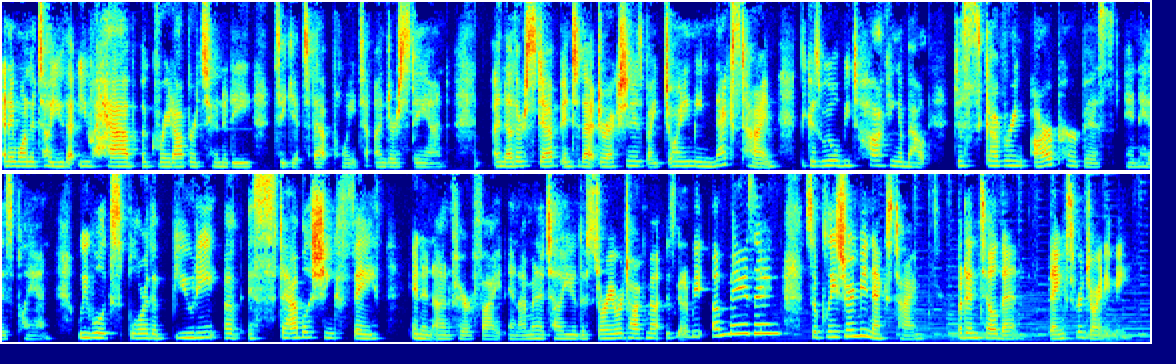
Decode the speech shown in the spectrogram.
And I want to tell you that you have a great opportunity to get to that point to understand. Another step into that direction is by joining me next time because we will be talking about discovering our purpose in His plan. We will explore the beauty of establishing faith in an unfair fight. And I'm going to tell you the story we're talking about is going to be amazing. So please join me next time. But until then, thanks for joining me.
